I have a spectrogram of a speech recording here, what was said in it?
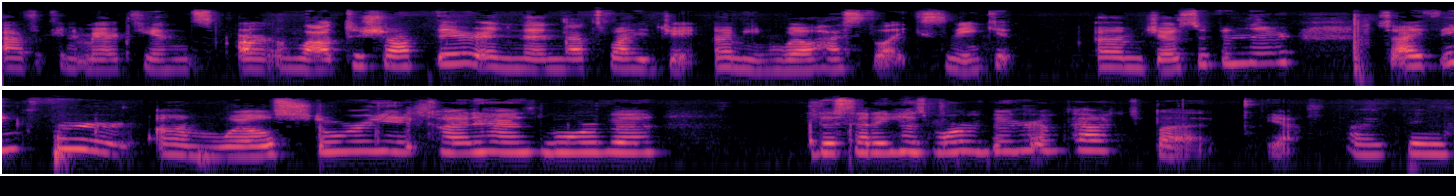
African Americans aren't allowed to shop there, and then that's why Ja- I mean Will has to like sneak it um Joseph in there. So I think for um Will's story, it kind of has more of a the setting has more of a bigger impact, but yeah. I think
